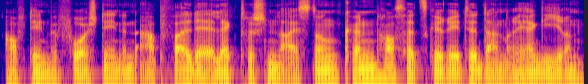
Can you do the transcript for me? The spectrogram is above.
Auf den bevorstehenden Abfall der elektrischen Leistung können Haushaltsgeräte dann reagieren.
